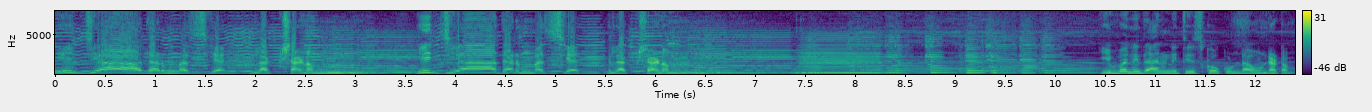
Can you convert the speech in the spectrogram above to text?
ఇజ్యాధర్మస్య లక్షణం. ఇజ్యాధర్మస్య లక్షణం. ఇవ్వని దానిని తీసుకోకుండా ఉండటం.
